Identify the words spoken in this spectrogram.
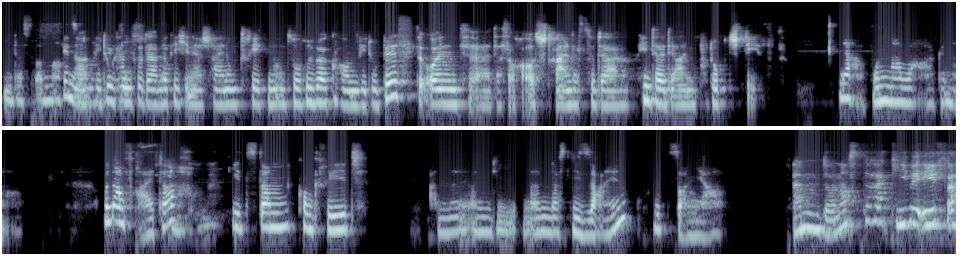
die das dann macht. Genau, wie du kannst du da wirklich in Erscheinung treten und so rüberkommen, wie du bist und äh, das auch ausstrahlen, dass du da hinter deinem Produkt stehst. Ja, wunderbar, genau. Und am Freitag geht es dann konkret an, an, die, an das Design mit Sonja. Am Donnerstag, liebe Eva,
